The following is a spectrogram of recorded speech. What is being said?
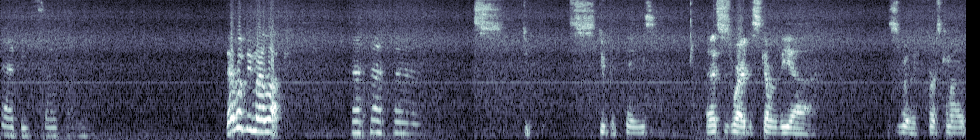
That'd be so funny. That would be my luck. Stupid, stupid things. And this is where I discover the. uh This is where they first come out.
